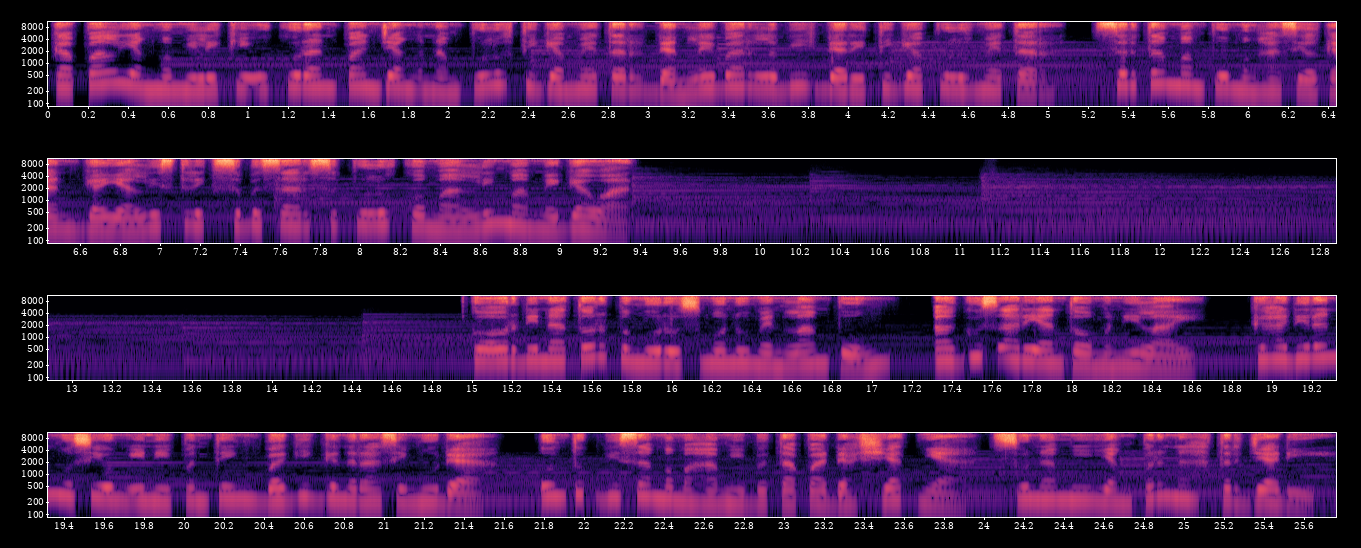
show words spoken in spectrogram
Kapal yang memiliki ukuran panjang 63 meter dan lebar lebih dari 30 meter, serta mampu menghasilkan gaya listrik sebesar 10,5 megawatt. Koordinator Pengurus Monumen Lampung, Agus Arianto menilai, kehadiran museum ini penting bagi generasi muda, untuk bisa memahami betapa dahsyatnya tsunami yang pernah terjadi.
